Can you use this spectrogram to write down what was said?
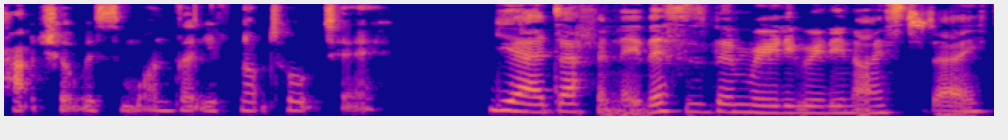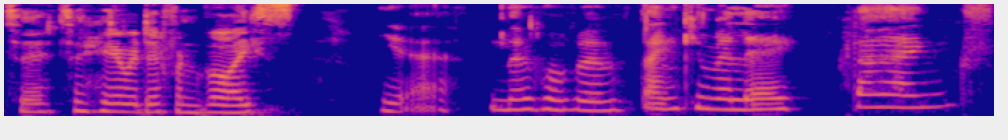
catch up with someone that you've not talked to. Yeah, definitely. This has been really, really nice today to, to hear a different voice. Yeah, no problem. Thank you, Millie. Thanks.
